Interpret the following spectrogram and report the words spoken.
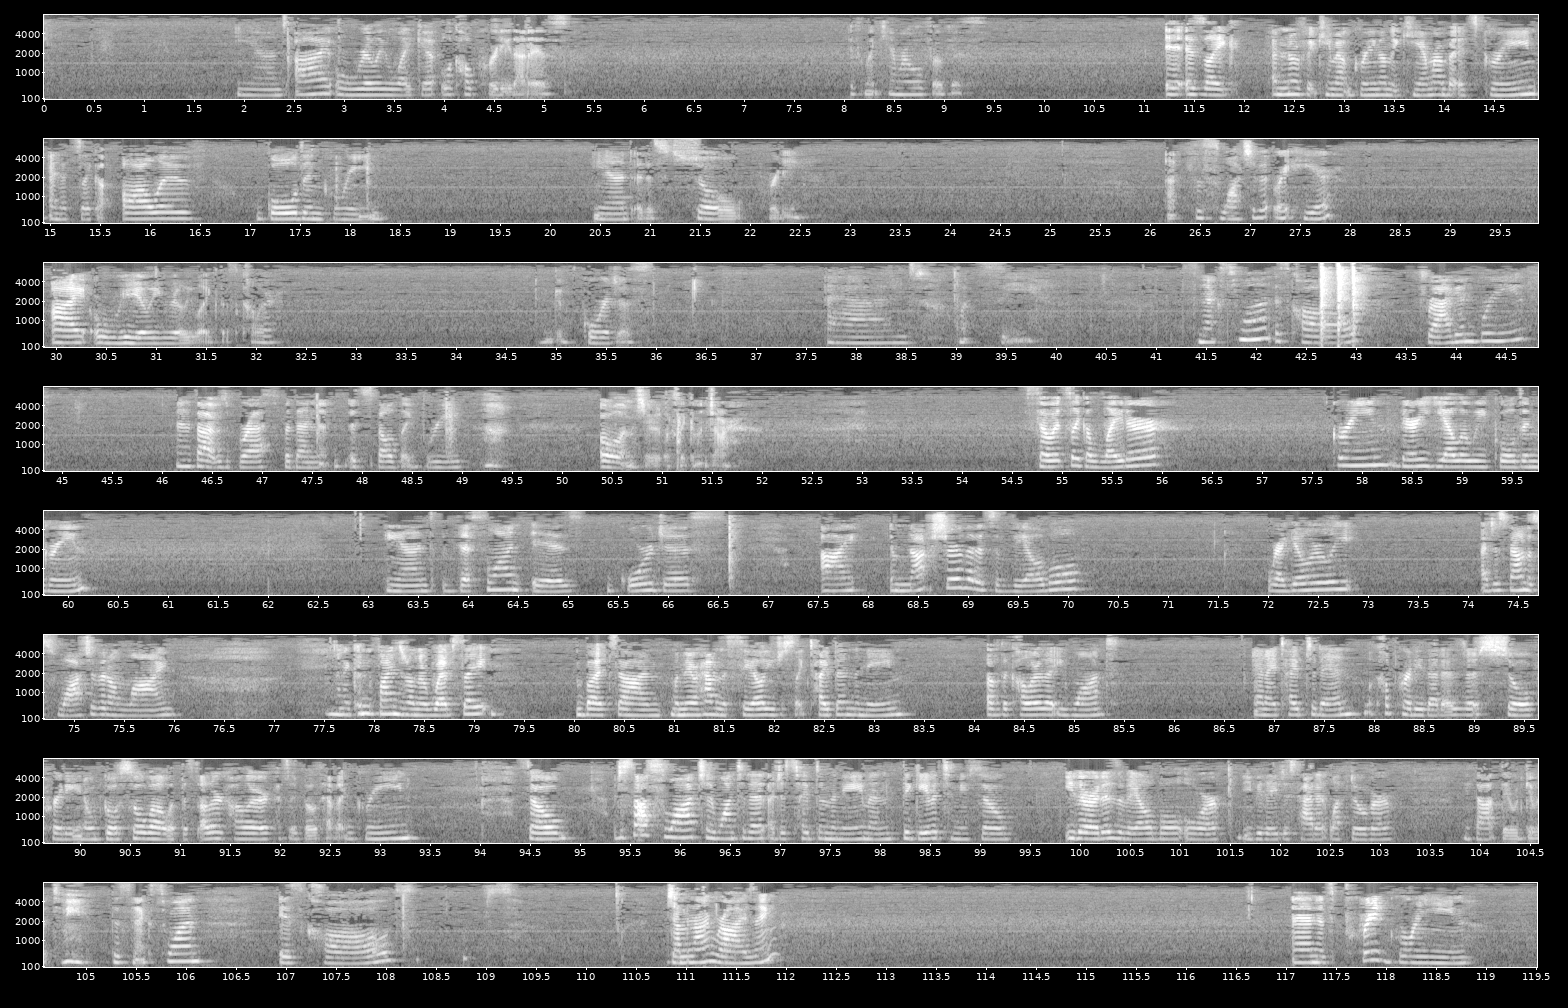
And I really like it. Look how pretty that is. If my camera will focus. It is like, I don't know if it came out green on the camera, but it's green and it's like an olive golden green. And it is so pretty. That's the swatch of it right here. I really, really like this color. I think it's gorgeous. And let's see. This next one is called Dragon Breathe. And I thought it was breath, but then it's spelled like breathe. oh, let me show you what it looks like in the jar. So it's like a lighter green, very yellowy golden green. And this one is gorgeous. I am not sure that it's available regularly. I just found a swatch of it online and I couldn't find it on their website. but um, when they were having the sale, you just like type in the name of the color that you want. And I typed it in. Look how pretty that is. It's so pretty. And it would go so well with this other color because they both have that green. So I just saw a swatch. I wanted it. I just typed in the name and they gave it to me. So either it is available or maybe they just had it left over. I thought they would give it to me. This next one is called oops, Gemini Rising. And it's pretty green.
